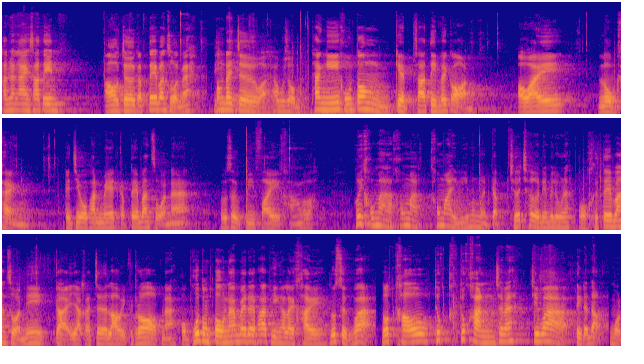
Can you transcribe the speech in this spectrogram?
ทำยังไงซาติน เอาเจอกับเต้บ้านสวนไหมต้องได้เจอว่ะท่านผู้ชมถ้างี้คงต้องเก็บซาตินไว้ก่อน เอาไว้ลงแข่งเอจิโอพันเมตร กับเต้บ้านสวนนะฮะรู้สึกมีไฟอีกครั้งแล้วป่ะเฮ้ยเขามาเขามาเขามาอย่างนี้มันเหมือนกับเชื้อเชิญนี่ไม่รู้นะโอ้คือเต้บ้านสวนนี่กะอยากจะเจอเราอีกรอบนะ ผมพูดตรงๆนะไม่ได้พาดพิงอะไรใคร รู้สึกว่ารถเขาทุกทุกคันใช่ไหมที่ว่าติดอันดับหมด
